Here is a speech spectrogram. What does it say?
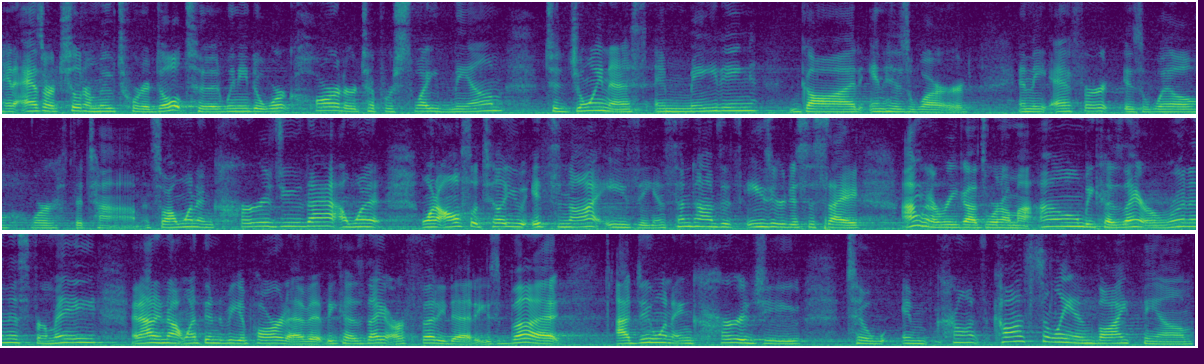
And as our children move toward adulthood, we need to work harder to persuade them to join us in meeting God in His Word and the effort is well worth the time. And so I want to encourage you that. I want to, I want to also tell you it's not easy. And sometimes it's easier just to say, I'm going to read God's Word on my own because they are running this for me, and I do not want them to be a part of it because they are fuddy duddies. But I do want to encourage you to constantly invite them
